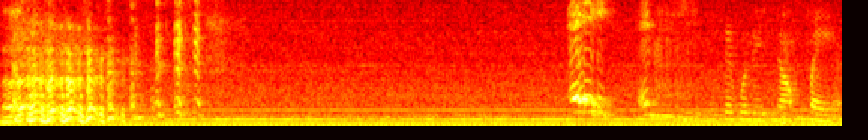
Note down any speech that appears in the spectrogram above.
That one is not fair.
